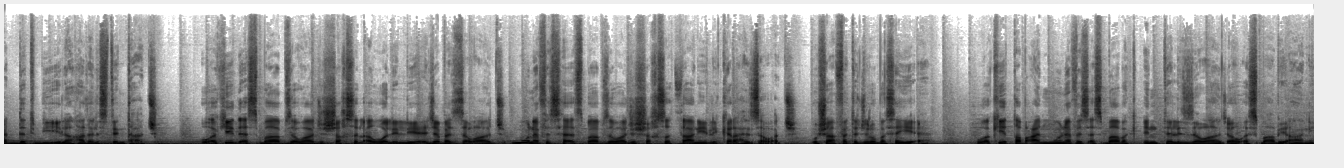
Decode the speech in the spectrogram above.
أدت بي إلى هذا الاستنتاج. وأكيد أسباب زواج الشخص الأول اللي عجبه الزواج مو نفسها أسباب زواج الشخص الثاني اللي كره الزواج وشافه تجربة سيئة. وأكيد طبعا مو نفس أسبابك أنت للزواج أو أسبابي أني.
